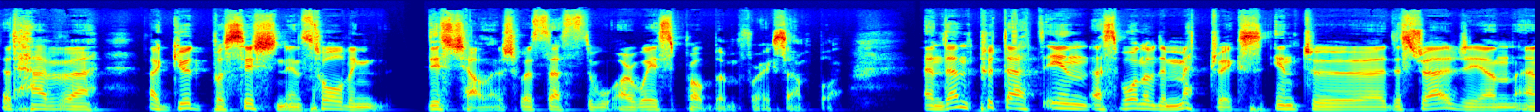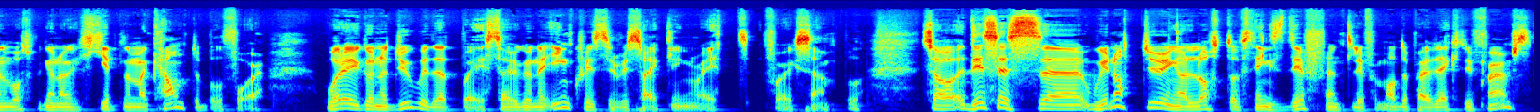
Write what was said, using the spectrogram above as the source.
that have a, a good position in solving this challenge, was that's the, our waste problem, for example. And then put that in as one of the metrics into uh, the strategy and, and what we're going to keep them accountable for. What are you going to do with that waste? Are you going to increase the recycling rate, for example? So this is uh, we're not doing a lot of things differently from other private equity firms.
